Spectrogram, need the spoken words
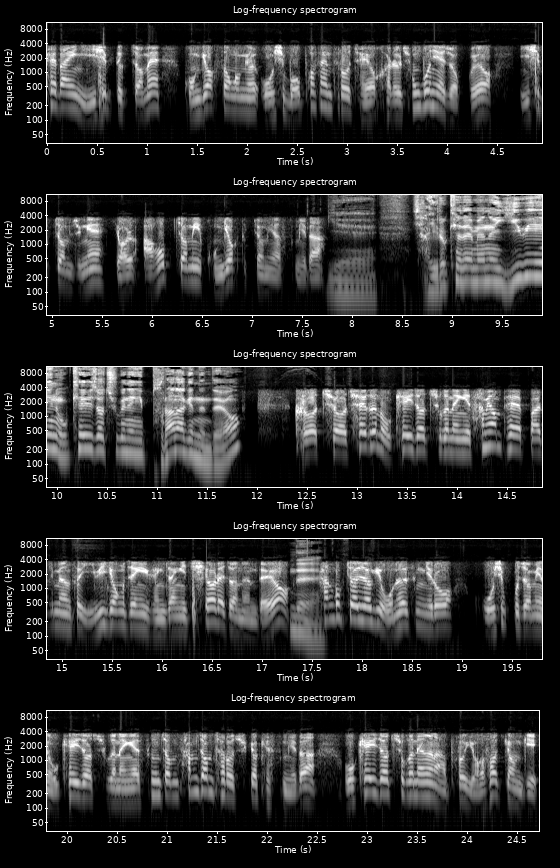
최다인 20득점에 공격 성공률 55%로 제 역할을 충분히 해줬고요. 20점 중에 19점이 공격 득점이었습니다. 예. 자, 이렇게 되면 2위인 OK저축은행이 불안하겠는데요? 그렇죠. 최근 OK저축은행이 3연패에 빠지면서 2위 경쟁이 굉장히 치열해졌는데요. 네. 한국전력이 오늘 승리로 59점인 OK저축은행의 승점 3점 차로 추격했습니다. OK저축은행은 앞으로 6경기,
